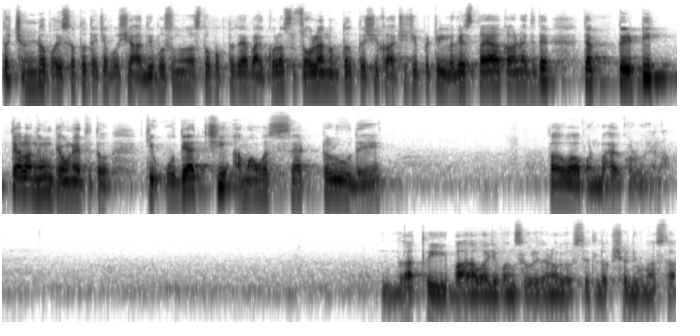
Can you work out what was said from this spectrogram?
प्रचंड पैसा तर त्याच्यापाशी आधीपासूनच असतो फक्त त्या बायकोला सुचवल्यानंतर तशी काचेची पेटी लगेच तयार करण्यात येते त्या पेटीत त्याला नेऊन ठेवण्यात येतं की उद्याची अमावस्या टळू दे परवा आपण बाहेर पडू याला. रात्री बारा वाजेपर्यंत सगळेजण व्यवस्थित लक्ष देऊन असतात.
